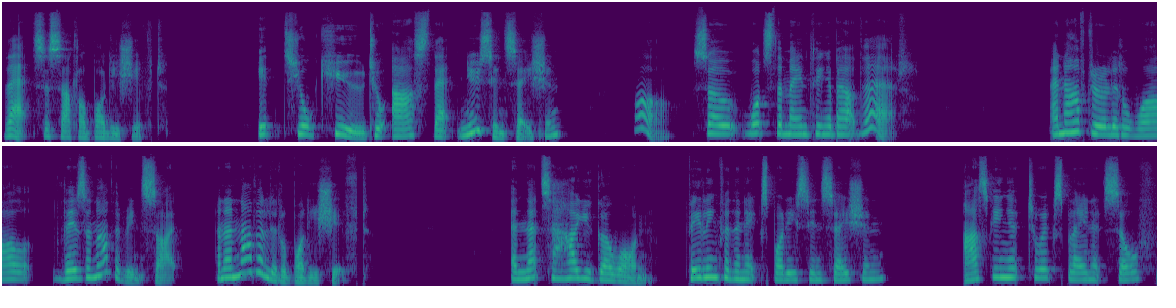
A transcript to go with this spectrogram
That's a subtle body shift. it's your cue to ask that new sensation, Oh, so what's the main thing about that? And after a little while, there's another insight and another little body shift. And that's how you go on, feeling for the next body sensation, asking it to explain itself,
